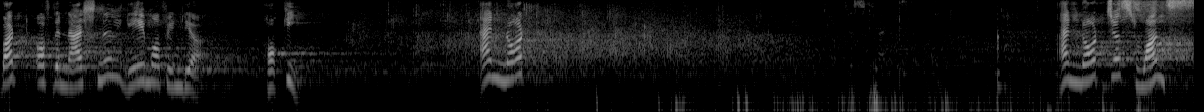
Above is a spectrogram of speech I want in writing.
but of the national game of India, hockey. And not and not just once,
